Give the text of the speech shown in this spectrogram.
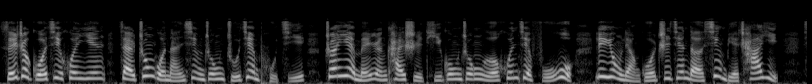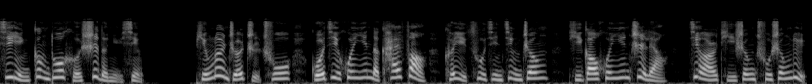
随着国际婚姻在中国男性中逐渐普及，专业媒人开始提供中俄婚介服务，利用两国之间的性别差异，吸引更多合适的女性。评论者指出，国际婚姻的开放可以促进竞争，提高婚姻质量，进而提升出生率。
